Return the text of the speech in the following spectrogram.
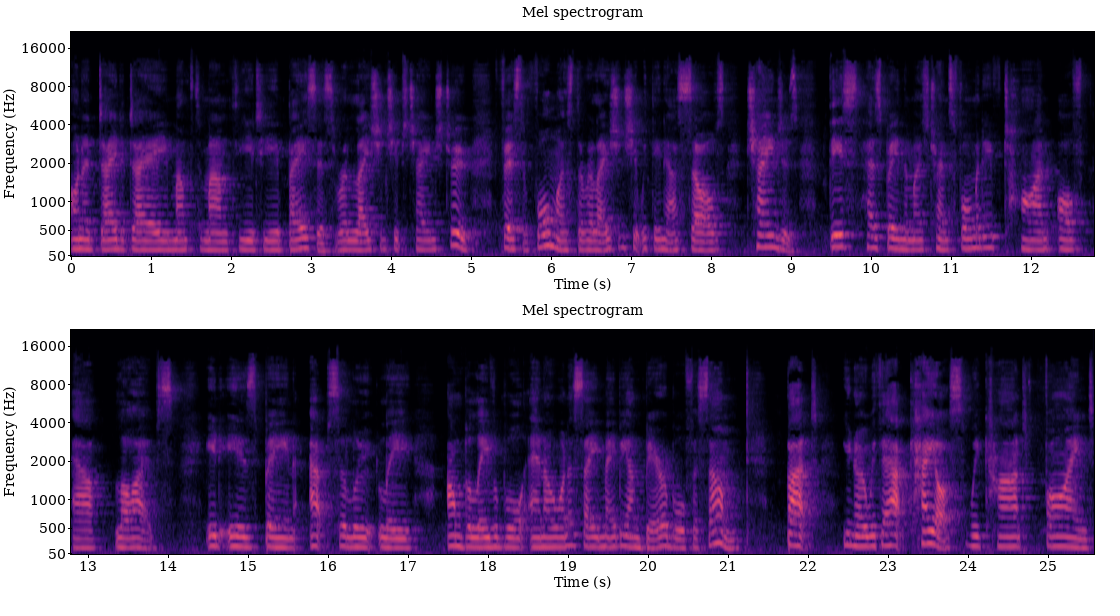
on a day-to-day, month-to-month, year-to-year basis. Relationships change too. First and foremost, the relationship within ourselves changes. This has been the most transformative time of our lives. It has been absolutely unbelievable and I want to say maybe unbearable for some. But, you know, without chaos, we can't find,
